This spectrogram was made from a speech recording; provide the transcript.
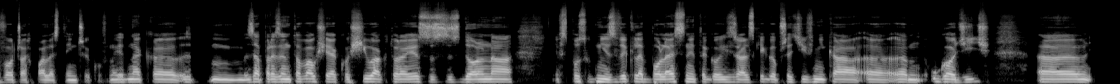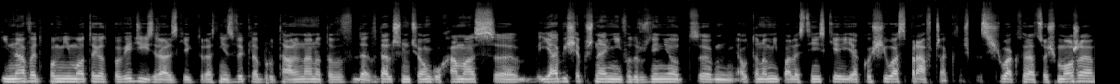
w oczach Palestyńczyków. No jednak zaprezentował się jako siła, która jest zdolna w sposób niezwykle bolesny tego izraelskiego przeciwnika ugodzić. I nawet pomimo tej odpowiedzi izraelskiej, która jest niezwykle brutalna, no to w, w dalszym ciągu Hamas e, jawi się przynajmniej w odróżnieniu od autonomii palestyńskiej jako siła sprawcza, siła, która coś może,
